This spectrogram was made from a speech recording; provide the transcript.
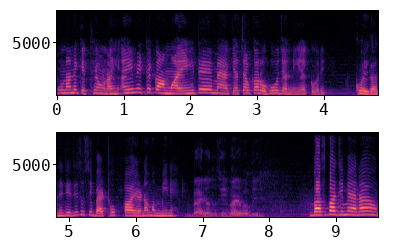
ਉਹਨਾਂ ਨੇ ਕਿੱਥੇ ਆਉਣਾ ਸੀ? ਅਸੀਂ ਵੀ ਇੱਥੇ ਕੰਮ ਆਏ ਸੀ ਤੇ ਮੈਂ ਕਿਹਾ ਚੱਲ ਘਰੋਂ ਹੋ ਜਾਨੀ ਆ ਇੱਕ ਵਾਰੀ। ਕੋਈ ਗੱਲ ਨਹੀਂ ਦੀਦੀ ਤੁਸੀਂ ਬੈਠੋ ਆ ਜਾਣਾ ਮੰਮੀ ਨੇ। ਬਹਿ ਜਾਓ ਤੁਸੀਂ ਬਹਿ ਜਾਓ ਭਾਬੀ। ਬਸ ਭਾਜੀ ਮੈਂ ਨਾ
